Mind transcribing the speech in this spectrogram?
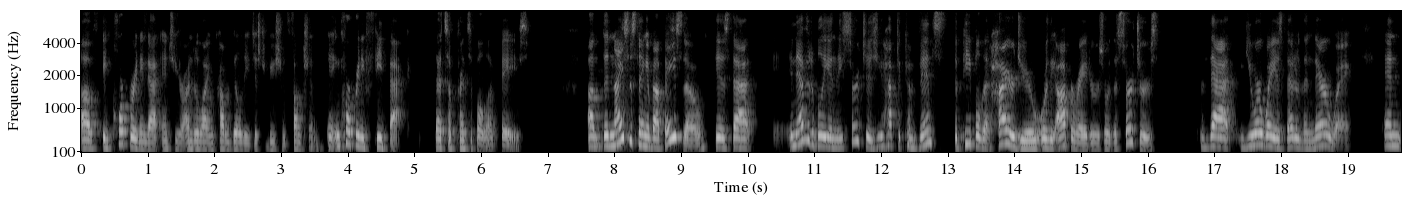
of incorporating that into your underlying probability distribution function, incorporating feedback. That's a principle of Bayes. Um, the nicest thing about Bayes, though, is that inevitably in these searches, you have to convince the people that hired you or the operators or the searchers that your way is better than their way. And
